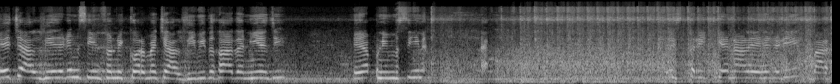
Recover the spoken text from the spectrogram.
ਇਹ ਚੱਲਦੀ ਹੈ ਜਿਹੜੀ ਮਸ਼ੀਨ, ਤੁਹਾਨੂੰ ਇੱਕ ਵਾਰ ਮੈਂ ਚੱਲਦੀ ਵੀ ਦਿਖਾ ਦਿੰਨੀ ਹੈ ਜੀ। ਇਹ ਆਪਣੀ ਮਸ਼ੀਨ ਤਰੀਕੇ ਨਾਲ ਇਹ ਜਿਹੜੀ ਵਰਕ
